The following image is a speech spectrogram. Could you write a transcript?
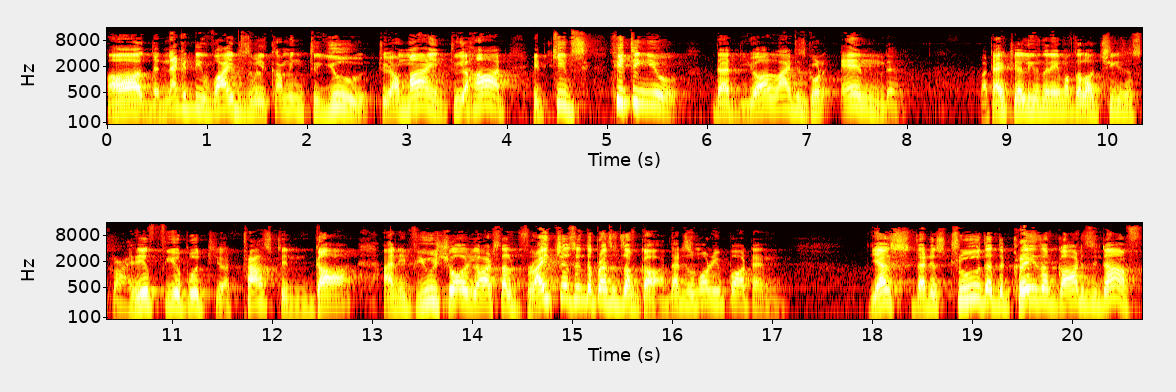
Uh, the negative vibes will coming to you, to your mind, to your heart. It keeps hitting you that your life is going to end. But I tell you in the name of the Lord Jesus Christ, if you put your trust in God and if you show yourself righteous in the presence of God, that is more important. Yes, that is true that the grace of God is enough.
